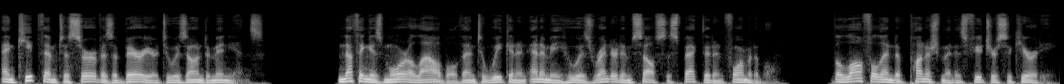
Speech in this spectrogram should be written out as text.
and keep them to serve as a barrier to his own dominions. Nothing is more allowable than to weaken an enemy who has rendered himself suspected and formidable. The lawful end of punishment is future security.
